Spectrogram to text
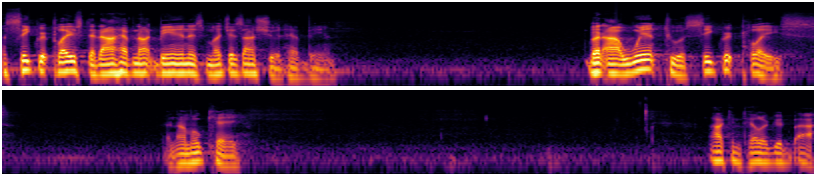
A secret place that I have not been as much as I should have been. But I went to a secret place and I'm okay. I can tell her goodbye.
